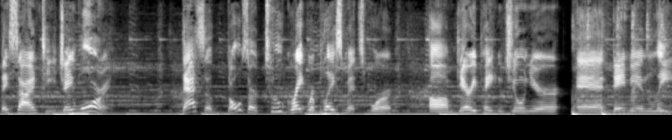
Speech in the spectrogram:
they signed TJ Warren. That's a those are two great replacements for um, Gary Payton Jr. and Damion Lee.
